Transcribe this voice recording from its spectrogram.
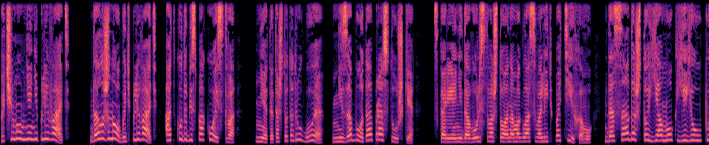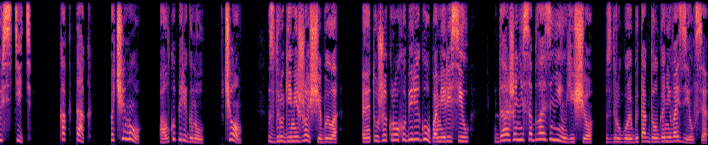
Почему мне не плевать? Должно быть плевать. Откуда беспокойство? Нет, это что-то другое. Не забота о простушке. Скорее, недовольство, что она могла свалить по-тихому. Досада, что я мог ее упустить. Как так? Почему? Палку перегнул. В чем? С другими жестче было. Эту же кроху берегу по мере сил. Даже не соблазнил еще. С другой бы так долго не возился.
